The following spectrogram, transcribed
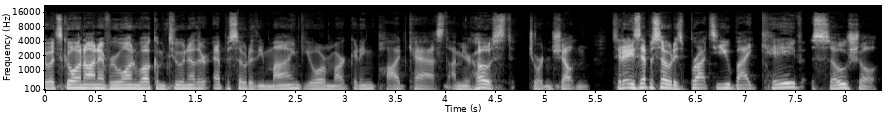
what's going on, everyone? Welcome to another episode of the Mind Your Marketing podcast. I'm your host, Jordan Shelton. Today's episode is brought to you by Cave Social.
